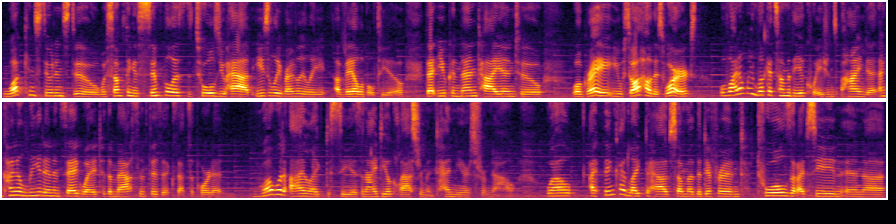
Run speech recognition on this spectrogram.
What can students do with something as simple as the tools you have easily, readily available to you that you can then tie into, well great, you saw how this works, well why don't we look at some of the equations behind it and kind of lead in and segue to the maths and physics that support it. What would I like to see as an ideal classroom in 10 years from now? Well, I think I'd like to have some of the different tools that I've seen in uh,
